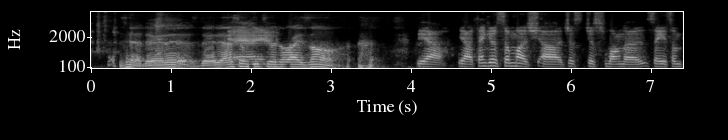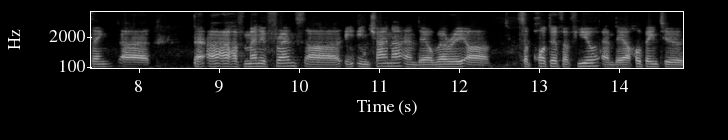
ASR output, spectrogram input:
yeah, there it is. There, that's what gets you in the right zone. yeah, yeah. Thank you so much. Uh, just just want to say something. Uh, that I have many friends uh, in, in China, and they are very uh, supportive of you, and they are hoping to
